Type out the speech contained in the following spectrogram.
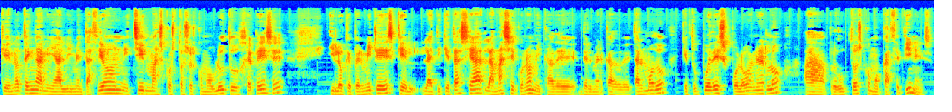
que no tenga ni alimentación ni chip más costosos como Bluetooth, GPS, y lo que permite es que la etiqueta sea la más económica del mercado, de tal modo que tú puedes ponerlo a productos como calcetines.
